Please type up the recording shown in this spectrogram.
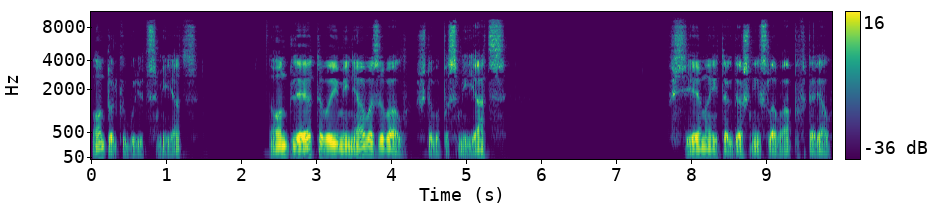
Он только будет смеяться. Он для этого и меня вызывал, чтобы посмеяться. Все мои тогдашние слова повторял,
